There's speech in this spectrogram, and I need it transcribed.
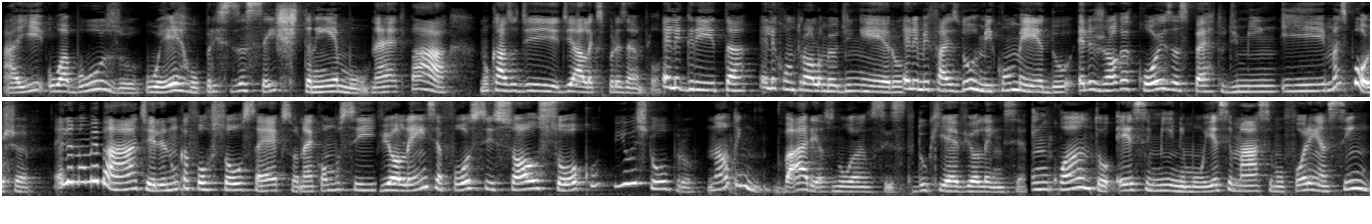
Aí o abuso, o erro precisa ser extremo, né? Tipo, ah, no caso de, de Alex, por exemplo, ele grita, ele controla o meu dinheiro, ele me faz dormir com medo, ele joga coisas perto de mim e. Mas poxa, ele não me bate, ele nunca forçou o sexo, né? Como se violência fosse só o soco e o estupro. Não tem várias nuances do que é violência. Enquanto esse mínimo e esse máximo forem assim,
